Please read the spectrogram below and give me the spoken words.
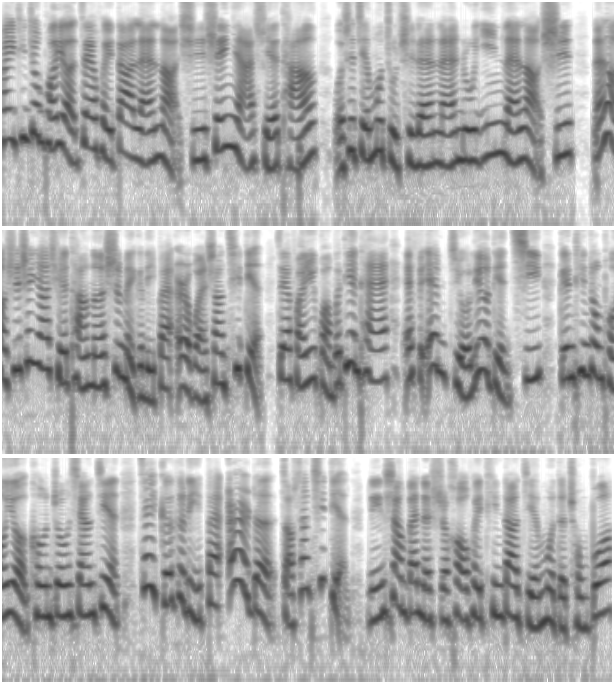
欢迎听众朋友再回到蓝老师生涯学堂，我是节目主持人蓝如英蓝老师。蓝老师生涯学堂呢，是每个礼拜二晚上七点在环宇广播电台 FM 九六点七跟听众朋友空中相见，在隔个礼拜二的早上七点，您上班的时候会听到节目的重播，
